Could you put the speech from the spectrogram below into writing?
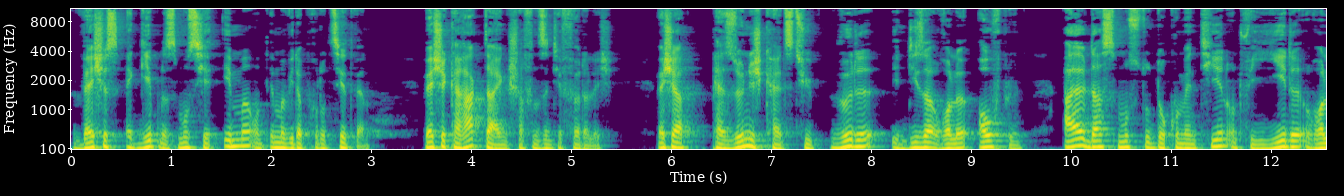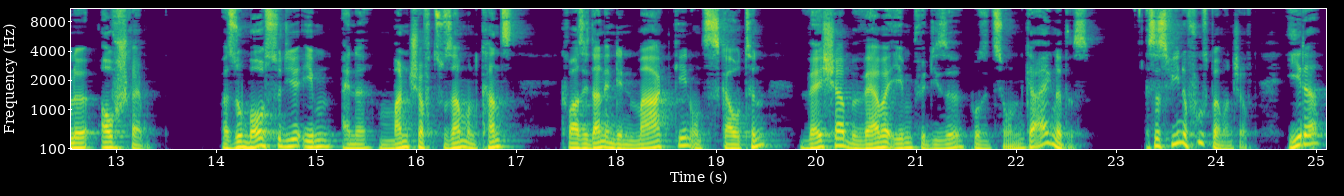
Welches Ergebnis muss hier immer und immer wieder produziert werden? Welche Charaktereigenschaften sind hier förderlich? Welcher Persönlichkeitstyp würde in dieser Rolle aufblühen? All das musst du dokumentieren und für jede Rolle aufschreiben. Weil so baust du dir eben eine Mannschaft zusammen und kannst quasi dann in den Markt gehen und scouten, welcher Bewerber eben für diese Position geeignet ist. Es ist wie eine Fußballmannschaft. Jeder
